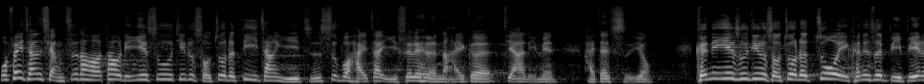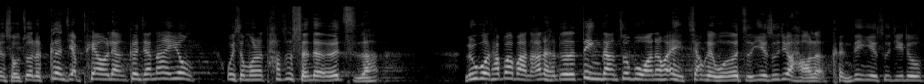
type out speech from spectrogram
我非常想知道，到底耶稣基督所坐的第一张椅子是否还在以色列的哪一个家里面还在使用？肯定耶稣基督所坐的座椅肯定是比别人所做的更加漂亮、更加耐用。为什么呢？他是神的儿子啊！如果他爸爸拿了很多的订单做不完的话，哎，交给我儿子耶稣就好了。肯定耶稣基督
